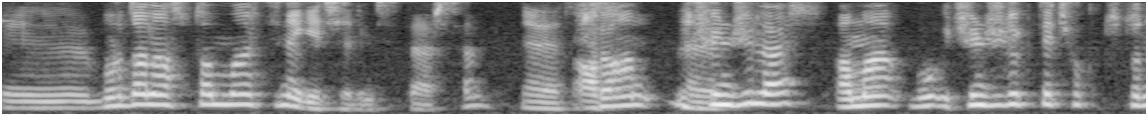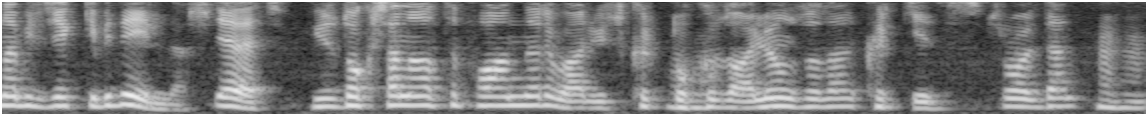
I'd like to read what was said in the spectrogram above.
Ee, buradan Aston Martin'e geçelim istersen. Evet. Şu As- an üçüncüler ama bu üçüncülükte çok tutunabilecek gibi değiller. Evet. 196 puanları var. 149 Alonso'dan, 47 Stroll'den. Hı hı.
